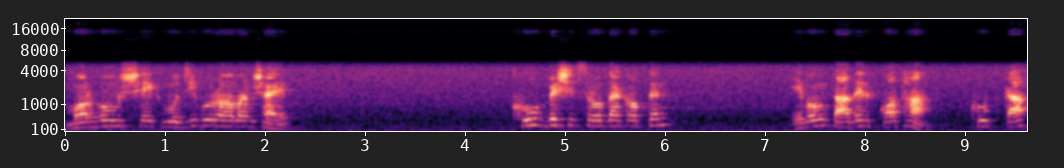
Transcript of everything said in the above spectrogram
মরহুম শেখ মুজিবুর রহমান সাহেব খুব বেশি শ্রদ্ধা করতেন এবং তাদের কথা খুব কাছ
